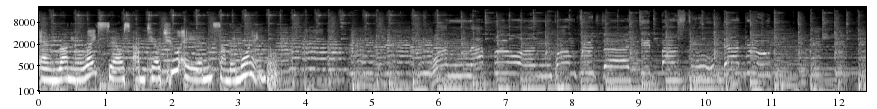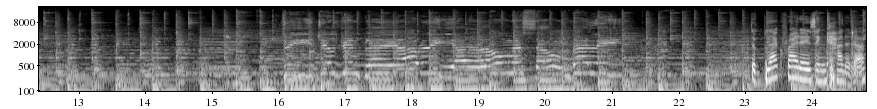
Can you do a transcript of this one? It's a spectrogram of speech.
and running late sales until 2 a.m. Sunday morning. The Black Fridays in Canada,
